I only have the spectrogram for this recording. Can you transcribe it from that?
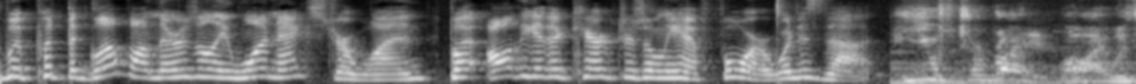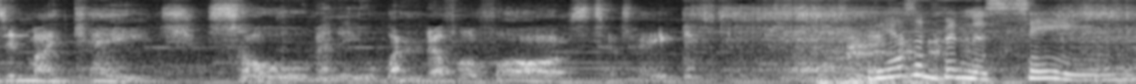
would put the glove on, there was only one extra one, but all the other characters only have four. What is that? he used to write it while I was in my cage. So many wonderful forms to take. But he hasn't been the same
